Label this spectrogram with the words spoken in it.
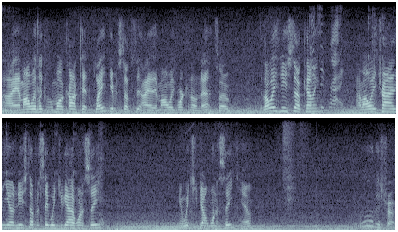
I am always looking more content to play, different stuff. To, I am always working on that. So there's always new stuff coming. I'm always trying, you know, new stuff to see what you guys want to see and what you don't want to see. You know. Ooh, this truck.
